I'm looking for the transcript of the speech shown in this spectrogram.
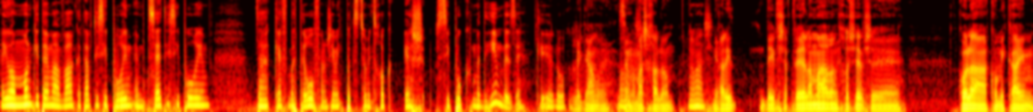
היו המון קטעי מעבר, כתבתי סיפורים, המצאתי סיפורים. זה היה כיף בטירוף, אנשים התפוצצו מצחוק. יש סיפוק מדהים בזה, כאילו, לגמרי, זה ממש. ממש חלום. ממש. נראה לי דייב שאפל אמר, אני חושב, שכל הקומיקאים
